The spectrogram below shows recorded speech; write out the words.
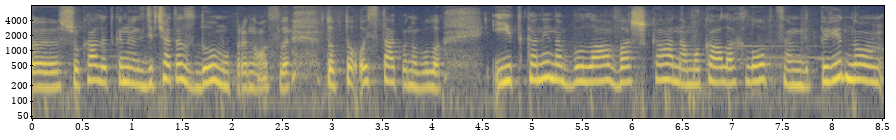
е, шукали тканину. Дівчата з дому приносили. Тобто, ось так воно було. І тканина була важка, намокала хлопцям. Відповідно,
